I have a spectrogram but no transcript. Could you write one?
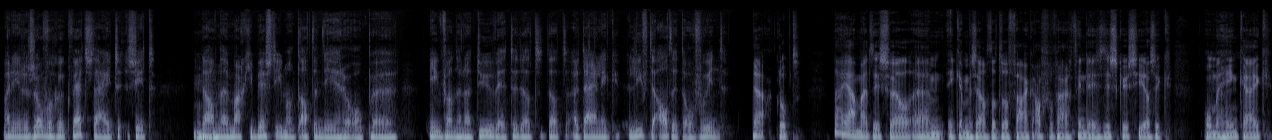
wanneer er zoveel gekwetstheid zit, Mhm. dan uh, mag je best iemand attenderen op uh, een van de natuurwetten, dat, dat uiteindelijk liefde altijd overwint. Ja, klopt. Nou ja, maar het is wel, um, ik heb mezelf dat wel vaak afgevraagd in deze discussie. Als ik om me heen kijk,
